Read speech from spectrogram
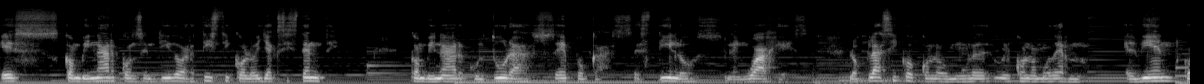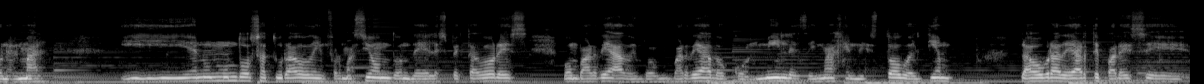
es combinar con sentido artístico lo ya existente. Combinar culturas, épocas, estilos, lenguajes, lo clásico con lo, con lo moderno, el bien con el mal y en un mundo saturado de información donde el espectador es bombardeado y bombardeado con miles de imágenes todo el tiempo, la obra de arte parece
